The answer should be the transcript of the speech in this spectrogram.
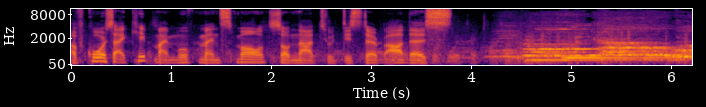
Of course, I keep my movements small so not to disturb others. Oh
